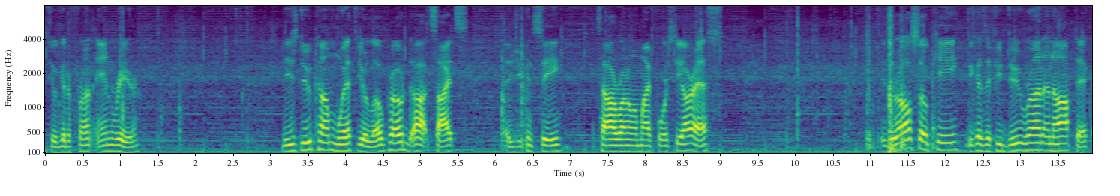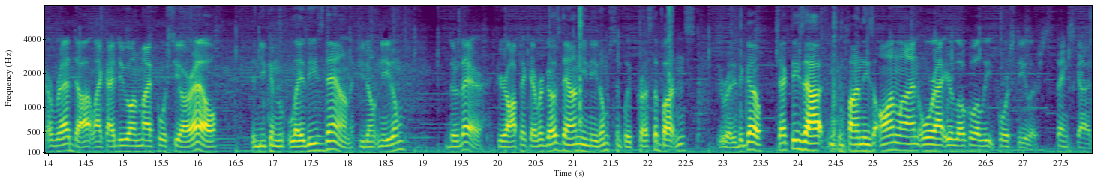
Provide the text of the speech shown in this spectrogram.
so you'll get a front and rear. These do come with your low pro dot sights. As you can see, that's how I run on my 4CRS. These are also key because if you do run an optic, a red dot, like I do on my 4CRL, then you can lay these down. If you don't need them, they're there. If your optic ever goes down you need them, simply press the buttons, you're ready to go. Check these out. You can find these online or at your local Elite Force dealers. Thanks, guys.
